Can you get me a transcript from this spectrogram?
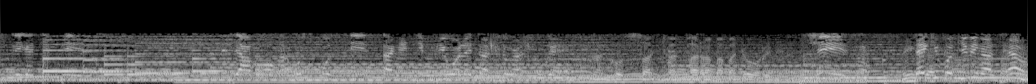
Impilo. Siyabonga kusibusisa ngetiphiwo letahlukahlukene. Jesus. Thank you for giving us health,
